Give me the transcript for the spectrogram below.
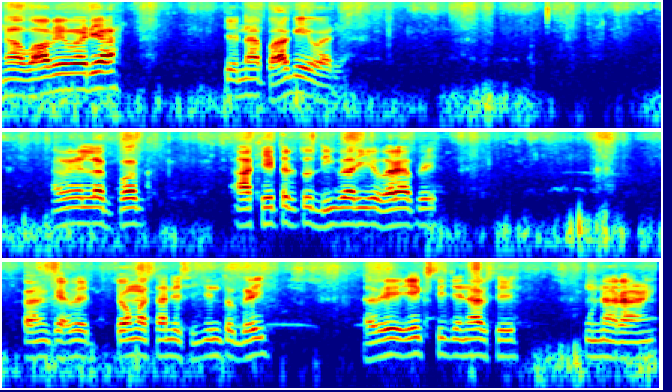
ના વાવે વાર્યા કે ના ભાગે વાર્યા. હવે લગભગ આ ખેતર તો દિવાળીએ વરાપે કારણ કે હવે ચોમાસાની સિઝન તો ગઈ. હવે એક સિઝન આવશે, ઉનાળાની.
